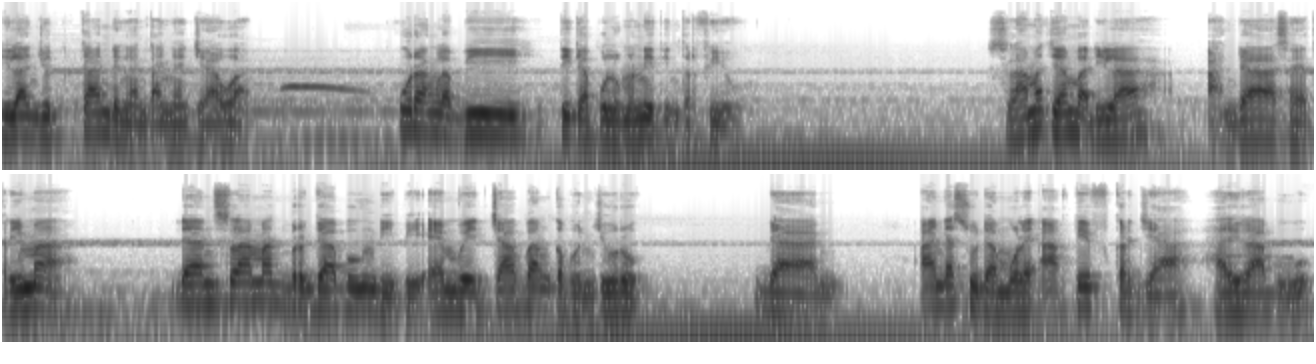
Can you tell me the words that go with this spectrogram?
dilanjutkan dengan tanya jawab. Kurang lebih 30 menit interview. Selamat ya Mbak Dila, Anda saya terima dan selamat bergabung di BMW cabang Kebun Juruk. Dan Anda sudah mulai aktif kerja hari Rabu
